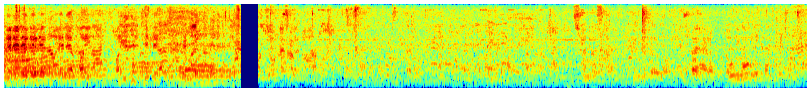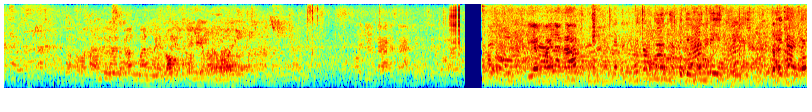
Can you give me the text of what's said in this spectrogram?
เดี๋ยวเดี๋ยวเดี๋ยวเดี๋ยวเดี๋ยวเดี๋ยวขออีกขออีกทีหนึ่ง เตรียมไว้นะครับ ไม่ต้องนั่งอะเดี๋ยวนั่งเล่นได้ได้ครับ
